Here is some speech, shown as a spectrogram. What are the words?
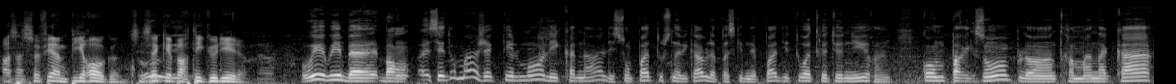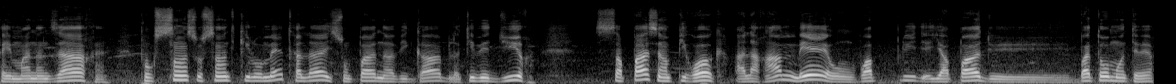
Ah, ça se fait en pirogue, c'est ça qui est particulier. Là. Oui, oui, ben, bon, c'est dommage actuellement, les canals ne sont pas tous navigables parce qu'ils n'est pas du tout à entretenir. Comme par exemple entre Manakar et Mananzar, pour 160 km, là, ils ne sont pas navigables, qui veut dire ça passe en pirogue à la rame, mais on voit plus, il n'y a pas de bateau monteur.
